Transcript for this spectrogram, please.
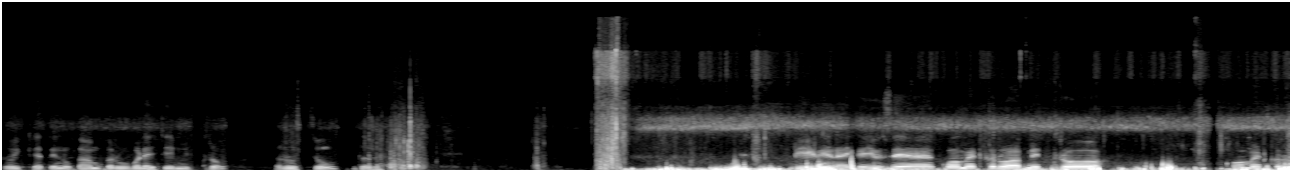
તોય ખેતીનું કામ કરવું પડે છે, મિત્રો. કરું છું. બી વીણાઈ ગયું છે. કોમેન્ટ કરો આપ, મિત્રો. કોમેન્ટ કરો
